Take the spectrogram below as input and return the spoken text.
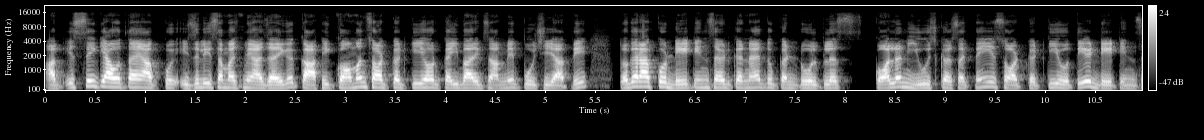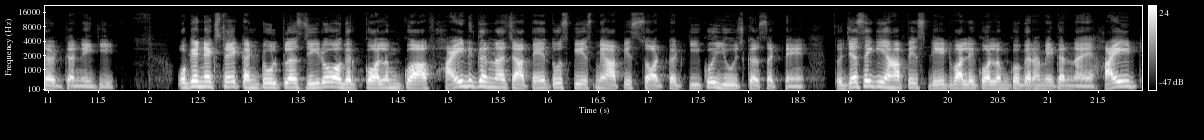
अब इससे क्या होता है, आपको इजिली समझ में आ जाएगा, काफ़ी कॉमन शॉर्टकट की और कई बार एग्ज़ाम में पूछी जाती तो अगर आपको डेट इंसर्ट करना है तो कंट्रोल प्लस कॉलन यूज़ कर सकते हैं, ये शॉर्टकट की होती है डेट इंसर्ट करने की। ओके नेक्स्ट है कंट्रोल प्लस ज़ीरो अगर कॉलम को आप हाइड करना चाहते हैं तो उस केस में आप इस शॉर्टकट की को यूज़ कर सकते हैं। तो जैसे कि यहाँ पे इस डेट वाले कॉलम को अगर हमें करना है हाइड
